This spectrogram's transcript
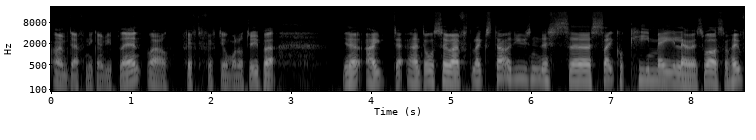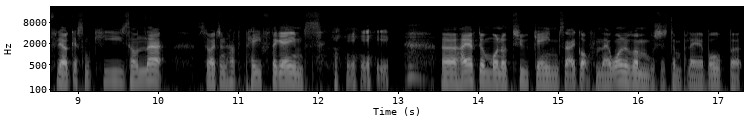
I'm definitely going to be playing. Well, 50-50 on one or two, but you know, I and also I've like started using this uh, site called Keymailer as well. So hopefully I'll get some keys on that, so I don't have to pay for the games. uh, I have done one or two games that I got from there. One of them was just unplayable, but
